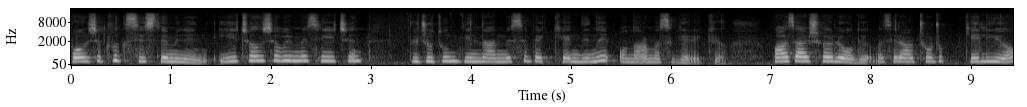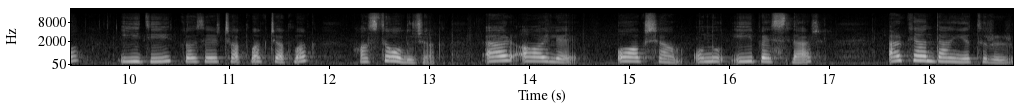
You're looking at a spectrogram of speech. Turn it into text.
bağışıklık sisteminin iyi çalışabilmesi için vücudun dinlenmesi ve kendini onarması gerekiyor. Bazen şöyle oluyor. Mesela çocuk geliyor, iyi değil, gözleri çakmak çakmak hasta olacak. Eğer aile o akşam onu iyi besler, erkenden yatırır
